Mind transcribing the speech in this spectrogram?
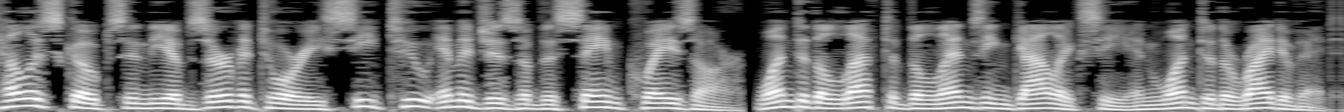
telescopes in the observatory see two images of the same quasar, one to the left of the lensing galaxy and one to the right of it.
